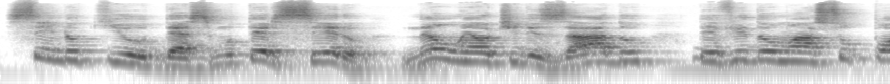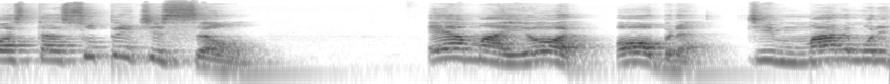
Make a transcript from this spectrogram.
sendo que o 13º não é utilizado devido a uma suposta superstição. É a maior obra de mármore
